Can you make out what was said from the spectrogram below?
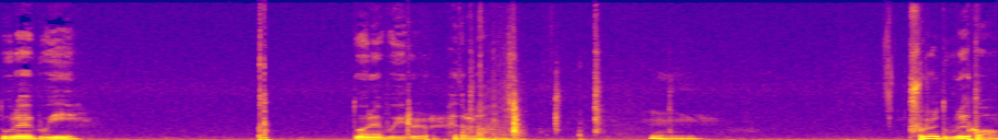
노래 부위 노래 부위를 해달라. 음. 부를 노래가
